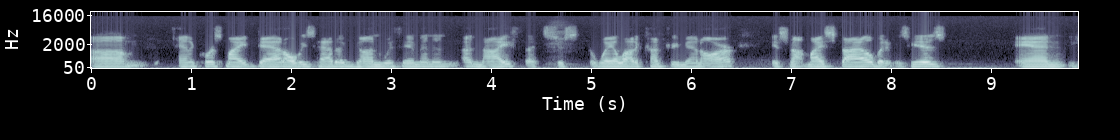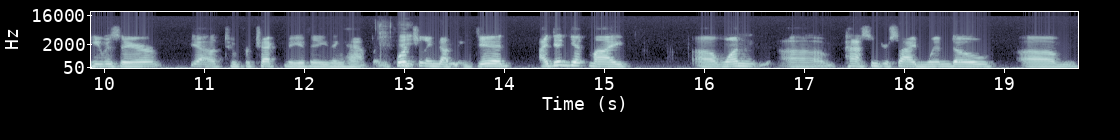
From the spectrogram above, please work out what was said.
Um, and of course, my dad always had a gun with him and a, a, knife. That's just the way a lot of countrymen are. It's not my style, but it was his. And he was there, yeah, to protect me if anything happened. Fortunately, nothing did. I did get my uh, one uh, passenger side window um,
